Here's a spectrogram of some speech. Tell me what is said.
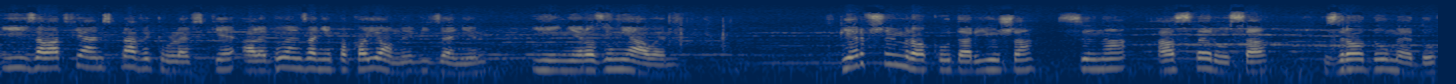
i załatwiałem sprawy królewskie, ale byłem zaniepokojony widzeniem i nie rozumiałem pierwszym roku Dariusza, syna Asferusa z rodu Medów,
